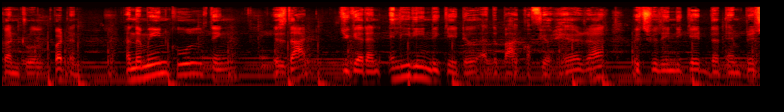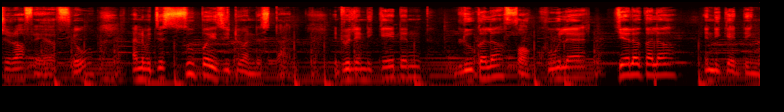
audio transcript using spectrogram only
control button. And the main cool thing is that you get an LED indicator at the back of your hair dryer which will indicate the temperature of airflow and which is super easy to understand. It will indicate in blue color for cool air, yellow color indicating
